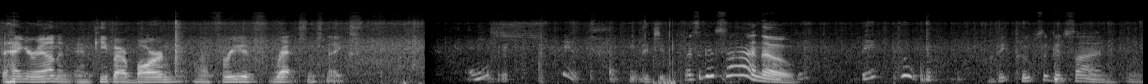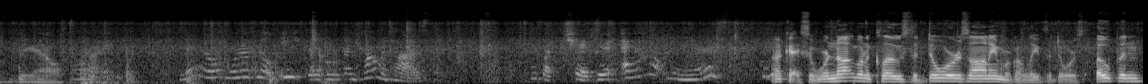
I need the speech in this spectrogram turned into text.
to hang around and, and keep our barn uh, free of rats and snakes. And he pooped. Did you? That's a good sign, though. Big poop. Big poop's a good sign. Big owl. Alright. Now, I wonder if he'll eat that he's been traumatized. He's like, check it out, man. Okay, so we're not going to close the doors on him. We're going to leave the doors open,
